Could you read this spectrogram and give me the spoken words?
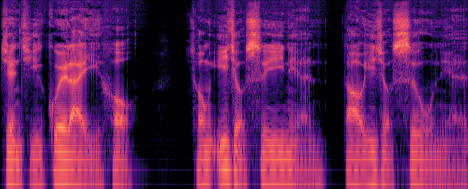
简吉归来以后，从一九四一年到一九四五年，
